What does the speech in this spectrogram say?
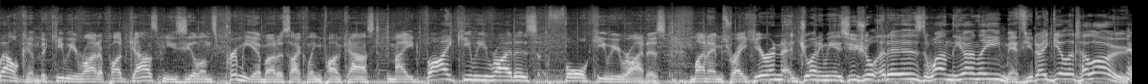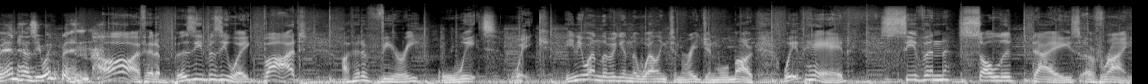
Welcome to Kiwi Rider Podcast, New Zealand's premier motorcycling podcast made by Kiwi Riders for Kiwi Riders. My name's Ray Heron, and joining me as usual, it is the one, the only Matthew Day Gillett. Hello. Hey man, how's your week been? Oh, I've had a busy, busy week, but I've had a very wet week. Anyone living in the Wellington region will know we've had seven solid days of rain.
